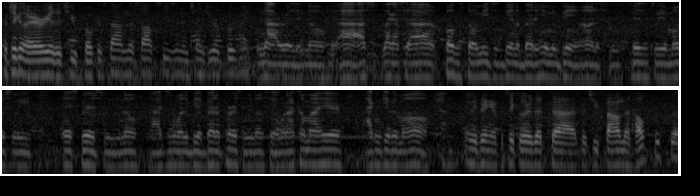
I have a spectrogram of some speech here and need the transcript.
Particular area that you focused on this offseason in terms of your improvement? Not really, no. I, I, like I said, I focused on me just being a better human being, honestly, physically, emotionally, and spiritually. You know, I just want to be a better person. You know, so when I come out here, I can give it my all. Anything in particular that uh, that you found that helped with uh,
